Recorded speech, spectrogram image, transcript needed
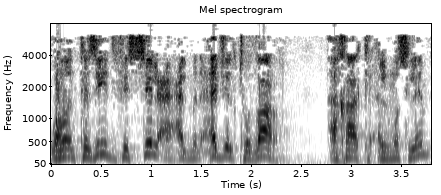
وهو أن تزيد في السلعة من أجل تضار أخاك المسلم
